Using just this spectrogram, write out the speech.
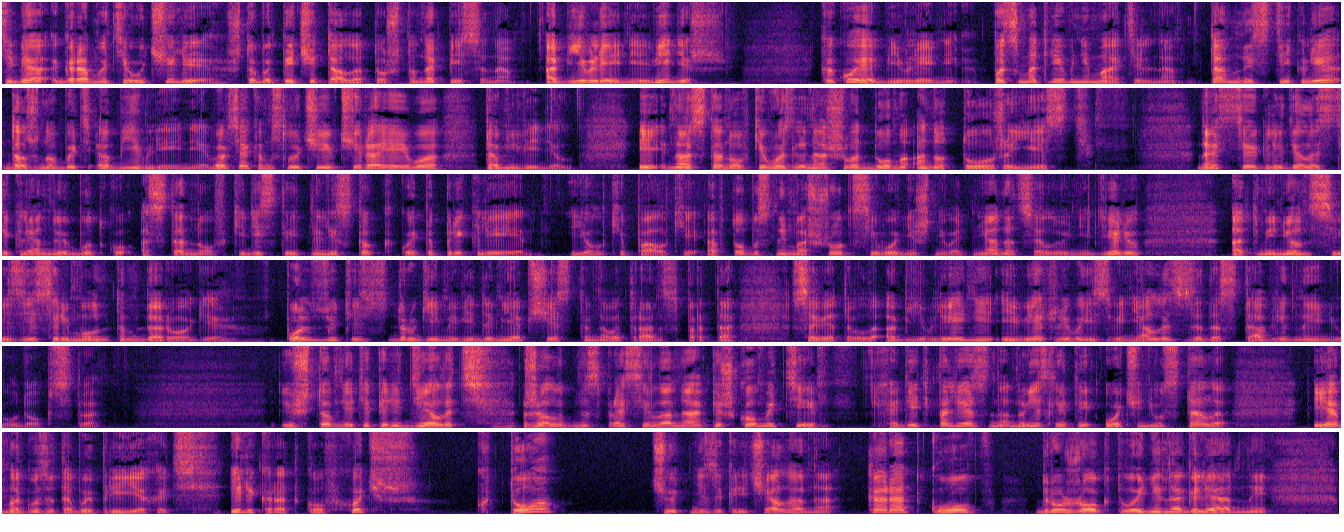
тебя грамоте учили, чтобы ты читала то, что написано? Объявление видишь? Какое объявление? Посмотри внимательно. Там на стекле должно быть объявление. Во всяком случае, вчера я его там видел. И на остановке возле нашего дома оно тоже есть. Настя оглядела стеклянную будку остановки. Действительно, листок какой-то приклеен. Ёлки-палки, автобусный маршрут сегодняшнего дня на целую неделю отменен в связи с ремонтом дороги. Пользуйтесь другими видами общественного транспорта, советовала объявление и вежливо извинялась за доставленные неудобства. «И что мне теперь делать?» — жалобно спросила она. «Пешком идти? Ходить полезно, но если ты очень устала, я могу за тобой приехать. Или Коротков. Хочешь?» «Кто?» — чуть не закричала она. «Коротков, дружок твой ненаглядный».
